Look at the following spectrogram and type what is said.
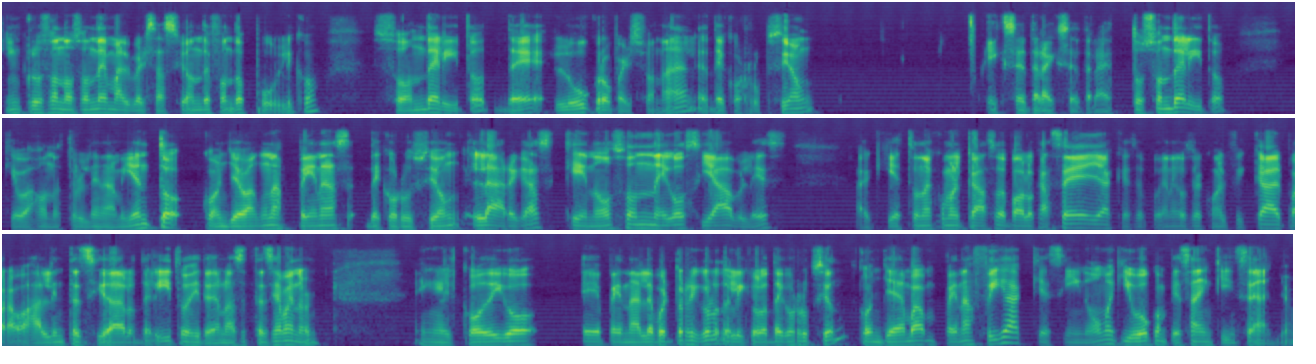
Incluso no son de malversación de fondos públicos, son delitos de lucro personal, de corrupción, etcétera, etcétera. Estos son delitos que bajo nuestro ordenamiento conllevan unas penas de corrupción largas que no son negociables. Aquí esto no es como el caso de Pablo Casellas, que se puede negociar con el fiscal para bajar la intensidad de los delitos y tener una sentencia menor. En el Código eh, Penal de Puerto Rico, los delitos de corrupción conllevan penas fijas que, si no me equivoco, empiezan en 15 años.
